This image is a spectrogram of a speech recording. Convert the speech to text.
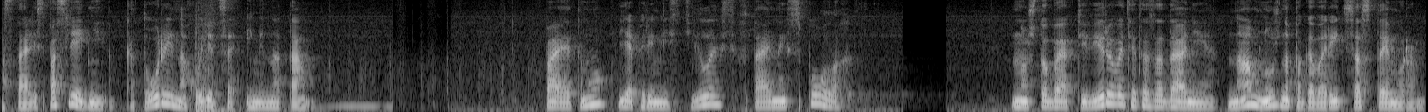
Остались последние, которые находятся именно там. Поэтому я переместилась в тайный сполох. Но чтобы активировать это задание, нам нужно поговорить со Стемуром.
